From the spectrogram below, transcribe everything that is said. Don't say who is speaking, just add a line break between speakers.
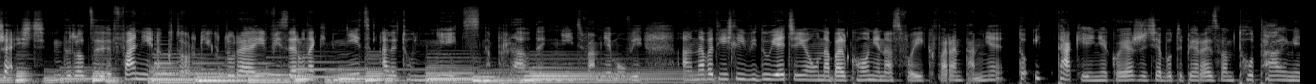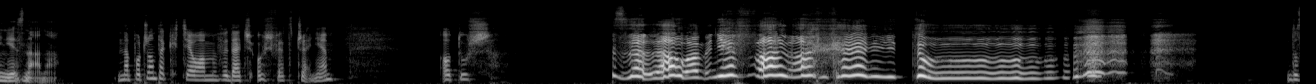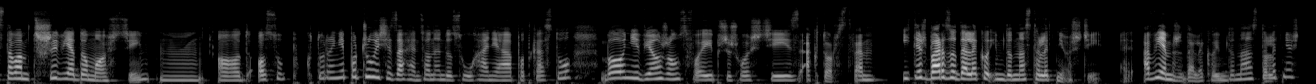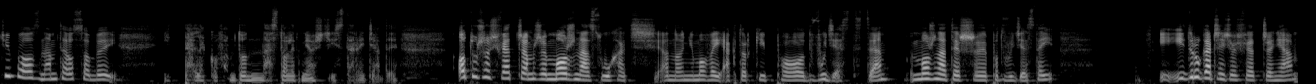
Cześć, drodzy fani aktorki, której wizerunek nic, ale to nic, naprawdę nic wam nie mówi. A nawet jeśli widujecie ją na balkonie na swojej kwarantannie, to i tak jej nie kojarzycie, bo typiara jest wam totalnie nieznana. Na początek chciałam wydać oświadczenie. Otóż zalała mnie fala hejtu. Dostałam trzy wiadomości mm, od osób, które nie poczuły się zachęcone do słuchania podcastu, bo nie wiążą swojej przyszłości z aktorstwem. I też bardzo daleko im do nastoletniości. E, a wiem, że daleko im do nastoletniości, bo znam te osoby i daleko wam do nastoletniości, stare dziady. Otóż oświadczam, że można słuchać anonimowej aktorki po dwudziestce. Można też y, po dwudziestej. I, I druga część oświadczenia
